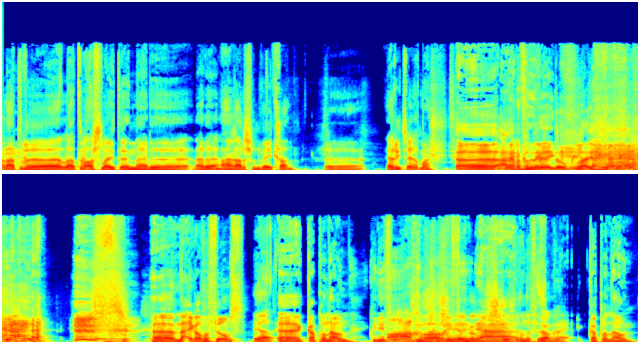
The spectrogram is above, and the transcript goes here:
laten, we, laten we afsluiten en naar de, naar de aanraders van de week gaan. Eh ja, Ruud, zeg het maar. Eh aanrader van de week. Dopinglijst. Ehm, nou, ik hou van films. Ja. Eh Capernaum. Ik weet niet of Ah, je ook een Ja, schitterende film. Welke? Capernaum.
